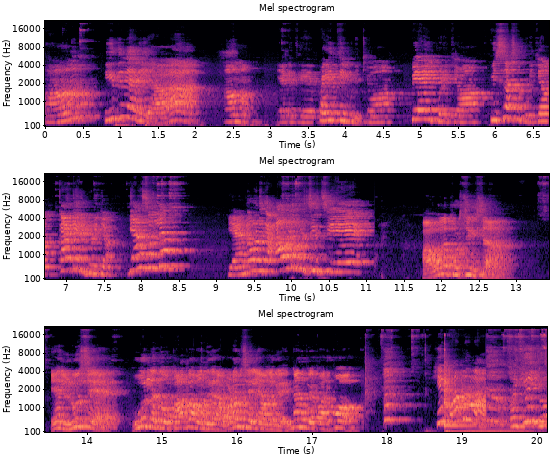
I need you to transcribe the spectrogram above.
ஆ இது வேறயா? ஆமா எனக்கு பைத்தியம் பிடிக்கும் பேய் பிடிக்கும் பிசாசு பிடிக்கும் காட்டேரி பிடிக்கும். ஏன் சொல்லு? என்ன உனக்கு அவளை பிடிச்சிருச்சு. அவளை பிடிச்சிக்கிச்சா? ஏ லூசு ஊர்ல இருந்து உன் பாப்பா வந்துக்கிறா. உடம்பு சரியில்லை அவளுக்கு? என்னன்னு போய் பாரு பாப்பாவா ஐயோ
